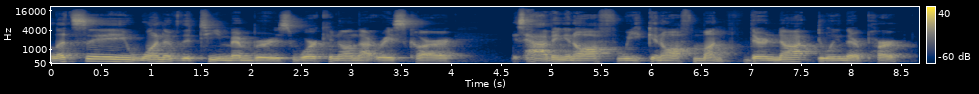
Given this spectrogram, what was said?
let's say one of the team members working on that race car is having an off week, an off month. They're not doing their part.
